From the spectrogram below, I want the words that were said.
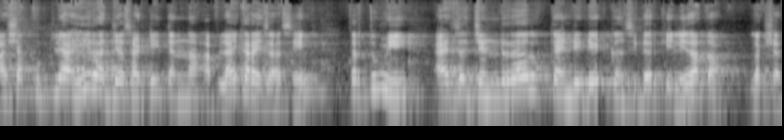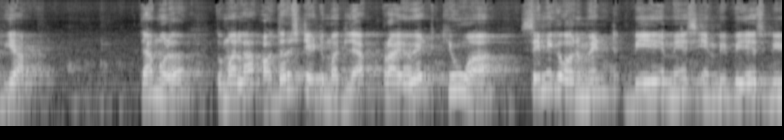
अशा कुठल्याही राज्यासाठी त्यांना अप्लाय करायचं असेल तर तुम्ही as a general candidate consider केले जाता. लक्षात घ्या. त्यामुळं तुम्हाला अदर स्टेटमधल्या प्रायव्हेट किंवा semi government B M S M B B S B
